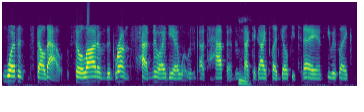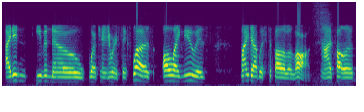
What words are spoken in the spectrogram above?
wasn't spelled out. So a lot of the grunts had no idea what was about to happen. In hmm. fact, a guy pled guilty today, and he was like, "I didn't even know what January 6th was. All I knew is my job was to follow along, and I followed,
